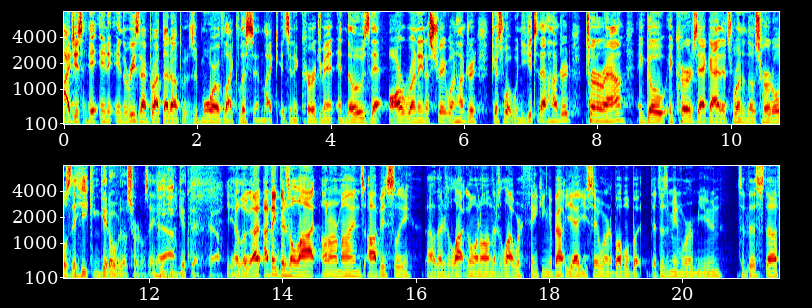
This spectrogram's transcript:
I just and, and the reason I brought that up it was more of like, listen, like it's an encouragement, and those that are running a straight 100, guess what? When you get to that 100, turn around and go encourage that guy that's running those hurdles that he can get over those hurdles and he can get there. Yeah. Yeah, look, I, I think there's a lot on our minds. Obviously, uh, there's a lot going on. There's a lot we're thinking about. Yeah, you say we're in a bubble, but that doesn't mean we're immune to this stuff.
